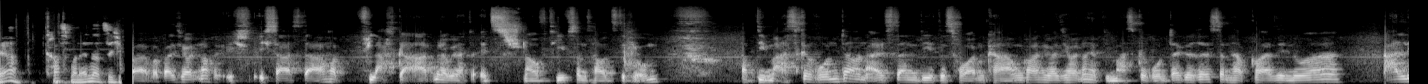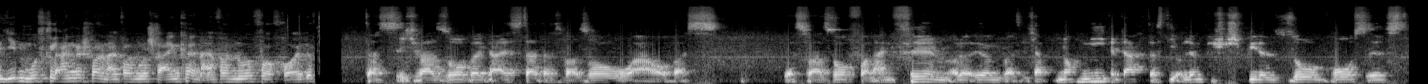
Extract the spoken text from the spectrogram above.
ja, krass, man ändert sich. Weiß ich heute noch, ich, ich saß da, habe flach geatmet, habe gedacht, jetzt schnauf tief, sonst haut es dich um. Hab die Maske runter und als dann die, das Horden kam, quasi, weiß ich heute noch, ich habe die Maske runtergerissen und habe quasi nur alle, jeden Muskel angespannt und einfach nur schreien können, einfach nur vor Freude. Das, ich war so begeistert, das war so, wow, was, das war so von einem Film oder irgendwas. Ich habe noch nie gedacht, dass die Olympischen Spiele so groß ist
